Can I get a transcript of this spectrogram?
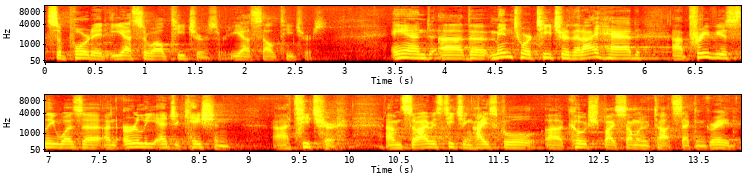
supported ESOL teachers or ESL teachers. And uh, the mentor teacher that I had uh, previously was a, an early education uh, teacher. Um, so I was teaching high school, uh, coached by someone who taught second grade.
